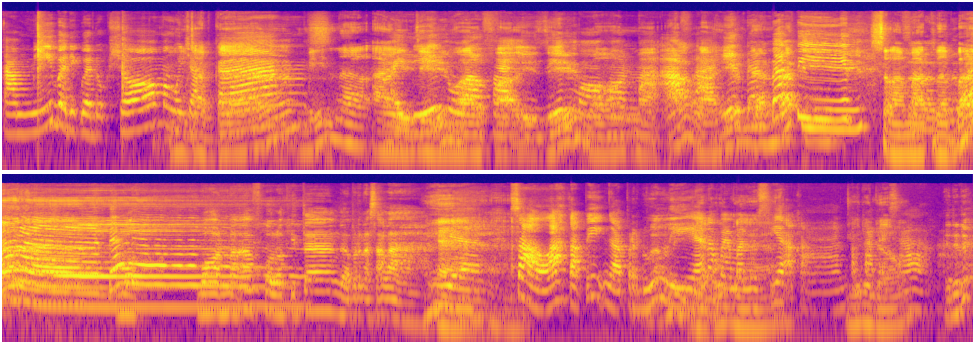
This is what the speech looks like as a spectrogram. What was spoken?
Kami Badik Baduk Show mengucapkan minal Aidin wal faizin mohon maaf lahir dan batin. Selamat Selamat lebaran. Dadah. Mohon maaf kalau kita nggak pernah salah. Ya. Iya, salah tapi nggak peduli ya Ya namanya udah. manusia kan, Ya tanpa udah ada dong. salah. kan. Jadi deh.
